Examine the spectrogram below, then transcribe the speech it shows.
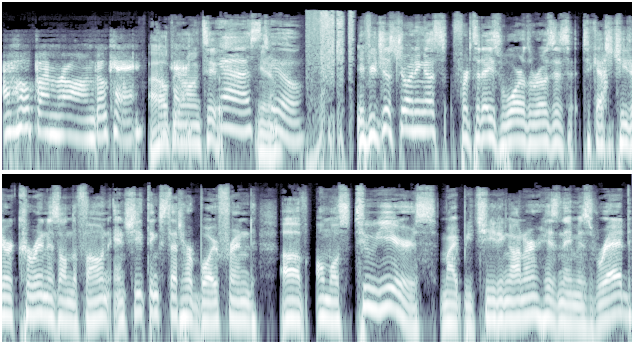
I hope I'm wrong. Okay. I hope okay. you're wrong too. Yeah, us You know? too. If you're just joining us for today's War of the Roses to catch a cheater, Corinne is on the phone and she thinks that her boyfriend of almost two years might be cheating on her. His name is Red.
